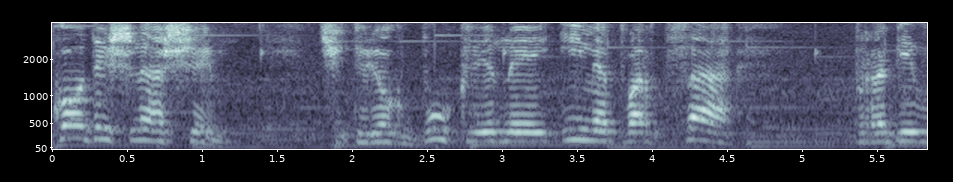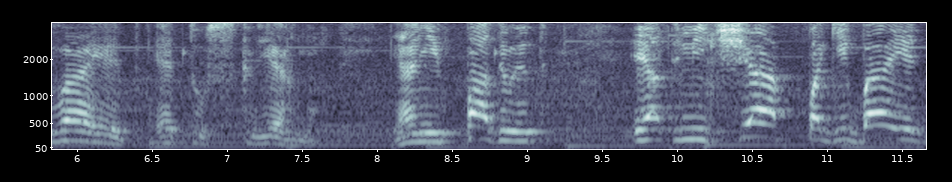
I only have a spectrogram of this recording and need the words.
Кодыш Лашим, четырехбуквенное имя Творца, пробивает эту скверну. И они падают и от меча погибает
